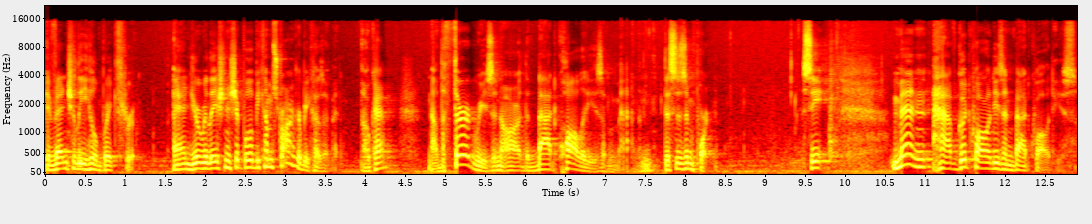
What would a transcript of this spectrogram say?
eventually he'll break through and your relationship will become stronger because of it. Okay? Now, the third reason are the bad qualities of a man, and this is important. See, Men have good qualities and bad qualities,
